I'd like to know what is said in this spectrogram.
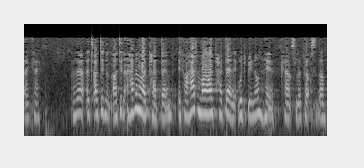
Okay. I, I, didn't. I didn't have an iPad then. If I had my iPad then, it would have been on here, Councillor Felsenham.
